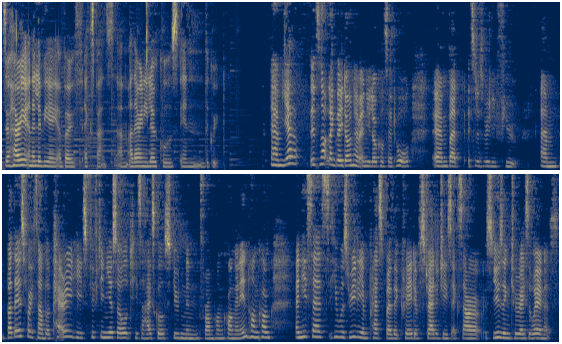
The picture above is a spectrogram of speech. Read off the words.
So Harriet and Olivier are both expats. Um, are there any locals in the group? Um, yeah, it's not like they don't have any locals at all, um, but it's just really few. Um, but there's, for example, Perry. He's 15 years old. He's a high school student in, from Hong Kong and in Hong Kong. And he says he was really impressed by the creative strategies XR is using to raise awareness.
